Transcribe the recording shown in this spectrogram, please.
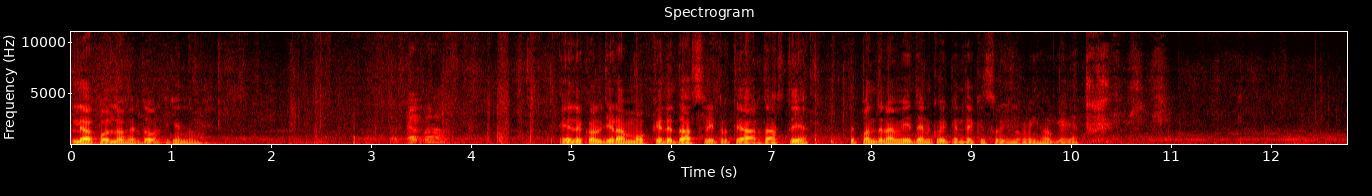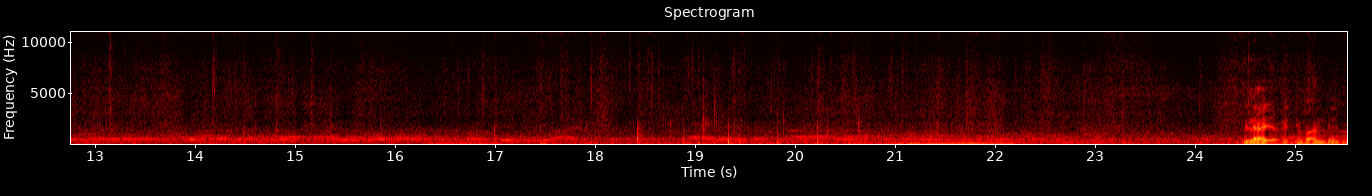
ਲਿਆ ਖੋਲੋ ਫਿਰ ਤੋੜ ਦਈਏ ਇਹਨੂੰ। ਇਹਦੇ ਕੋਲ ਜਿਹੜਾ ਮੌਕੇ ਤੇ 10 ਲੀਟਰ ਤਿਆਰ ਦੱਸਦੇ ਆ। ਤੇ 15 20 ਦਿਨ ਕੋਈ ਕਹਿੰਦੇ ਕਿ ਸੂਈ ਨੂੰ ਵੀ ਹੋ ਗਏ ਆ। ਲੈ ਜਾਵੇ ਦੀ ਬੰਦੇ ਜੀ।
